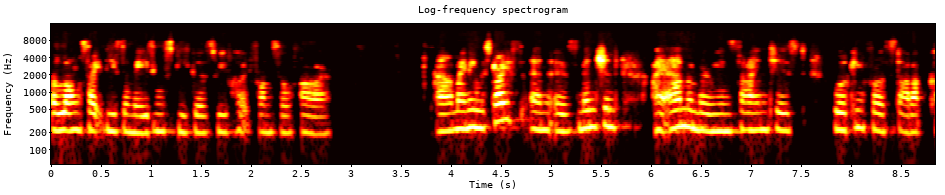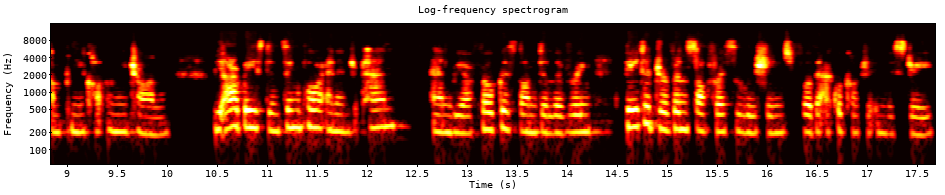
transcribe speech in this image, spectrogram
alongside these amazing speakers we've heard from so far. Uh, my name is Joyce, and as mentioned, I am a marine scientist working for a startup company called Umitron. We are based in Singapore and in Japan, and we are focused on delivering data-driven software solutions for the aquaculture industry.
